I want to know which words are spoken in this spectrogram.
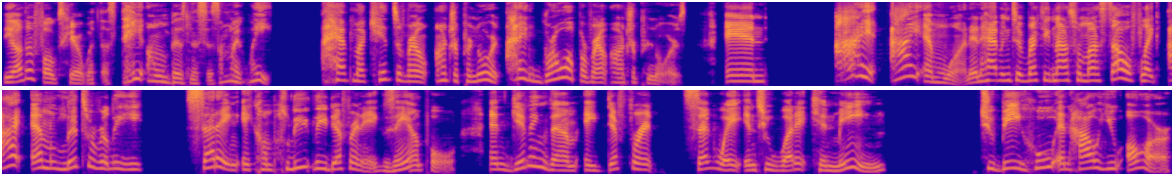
the other folks here with us, they own businesses. I'm like, wait, I have my kids around entrepreneurs. I didn't grow up around entrepreneurs. And I I am one and having to recognize for myself like I am literally setting a completely different example and giving them a different segue into what it can mean to be who and how you are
